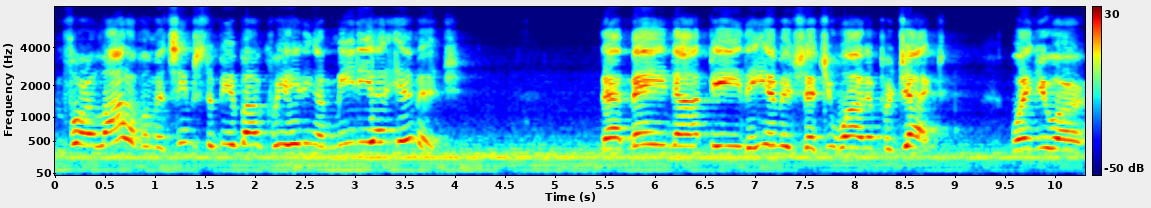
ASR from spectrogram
And for a lot of them, it seems to be about creating a media image that may not be the image that you want to project when you are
